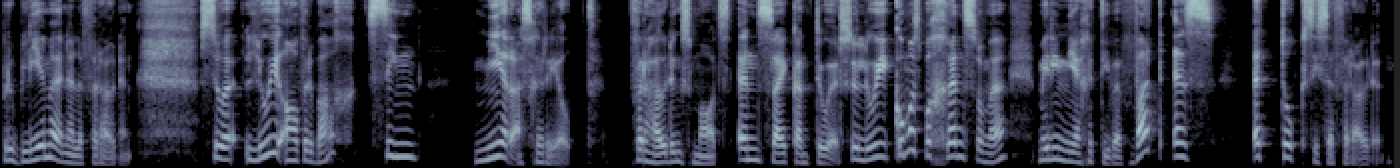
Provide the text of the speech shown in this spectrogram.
probleme in hulle verhouding? So Louis Averbag sien meer as gereeld verhoudingsmaats in sy kantoor. So Louis, kom ons begin somme met die negatiewe. Wat is 'n toksiese verhouding?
